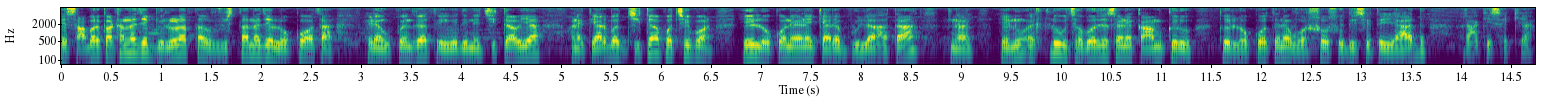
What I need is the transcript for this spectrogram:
એ સાબરકાંઠાના જે ભિલોડા વિસ્તારના જે લોકો હતા, એણે ઉપેન્દ્ર ત્રિવેદીને જીતાવ્યા અને ત્યારબાદ જીત્યા પછી પણ એ લોકોને એણે ક્યારે ભૂલ્યા હતા નહીં. એનું એટલું જબરજસ્ત એણે કામ કર્યું કે લોકો તેને વર્ષો સુધી છે તે યાદ રાખી શક્યા.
